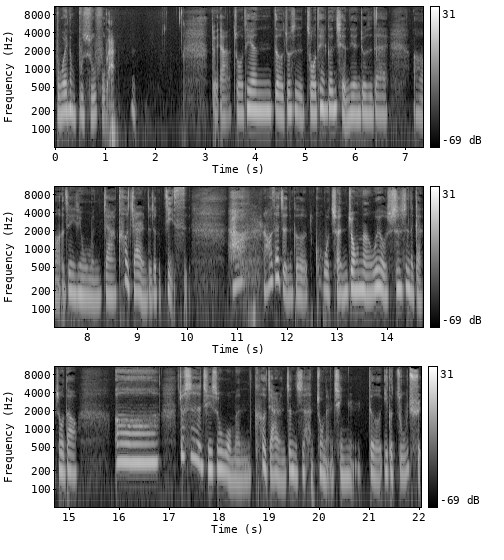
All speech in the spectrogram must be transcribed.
不会那么不舒服啦。嗯，对呀，昨天的就是昨天跟前天就是在呃进行我们家客家人的这个祭祀。好，然后在整个过程中呢，我有深深的感受到。嗯，就是其实我们客家人真的是很重男轻女的一个族群，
